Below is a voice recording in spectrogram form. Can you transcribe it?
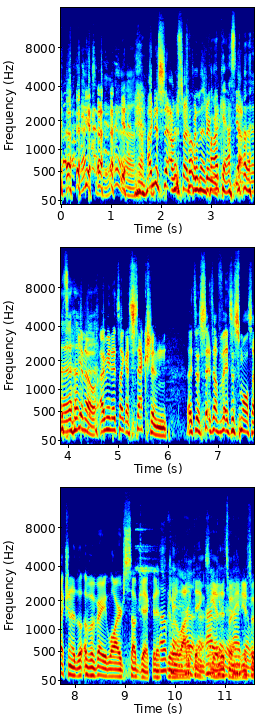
that's excellent. yeah. I'm just. sa- I'm just trying to put it Troubleman straight. podcast. Yeah, you know. I mean, it's like a section. It's a, it's a it's a small section of, the, of a very large subject that has to do with a lot of things. I yeah, that's what I mean. get So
